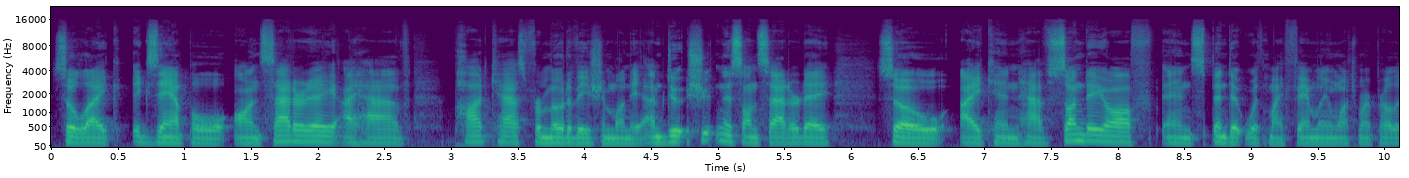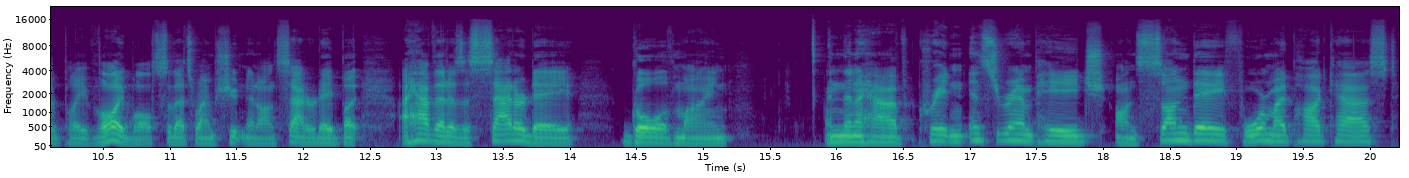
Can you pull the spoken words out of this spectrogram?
So like example, on Saturday I have podcast for Motivation Monday. I'm do- shooting this on Saturday so I can have Sunday off and spend it with my family and watch my brother play volleyball. So that's why I'm shooting it on Saturday. But I have that as a Saturday goal of mine. And then I have create an Instagram page on Sunday for my podcast.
